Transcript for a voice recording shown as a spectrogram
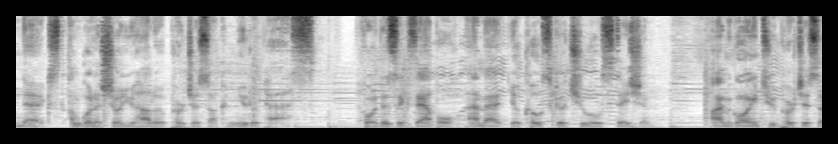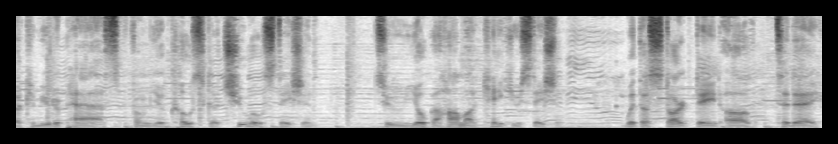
Next, I'm going to show you how to purchase a commuter pass. For this example, I'm at Yokosuka Chuo Station. I'm going to purchase a commuter pass from Yokosuka Chuo Station to Yokohama Keikyu Station with a start date of today.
